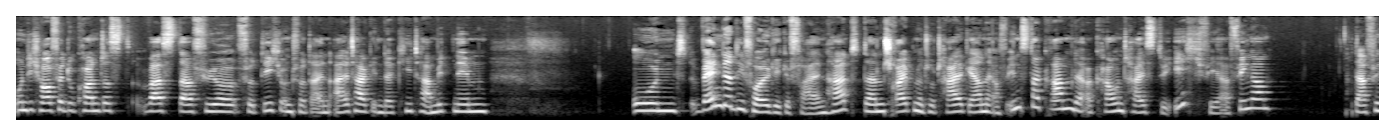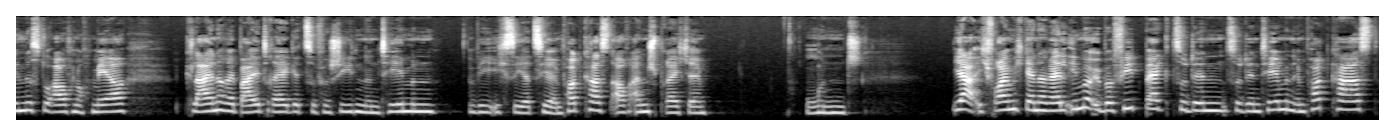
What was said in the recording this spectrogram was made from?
und ich hoffe, du konntest was dafür für dich und für deinen Alltag in der Kita mitnehmen. Und wenn dir die Folge gefallen hat, dann schreib mir total gerne auf Instagram. Der Account heißt wie ich, Fea Finger. Da findest du auch noch mehr kleinere Beiträge zu verschiedenen Themen, wie ich sie jetzt hier im Podcast auch anspreche. Und ja, ich freue mich generell immer über Feedback zu den, zu den Themen im Podcast.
